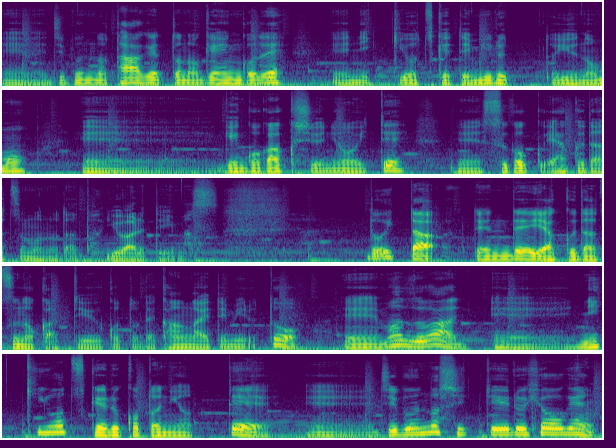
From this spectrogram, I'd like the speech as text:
えー自分のターゲットの言語で、え日記をつけてみるというのも、えー言語学習において、えーすごく役立つものだと言われています。どういった点で役立つのかっていうことで考えてみると、えーまずは、えー日記をつけることによって、えー自分の知っている表現、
